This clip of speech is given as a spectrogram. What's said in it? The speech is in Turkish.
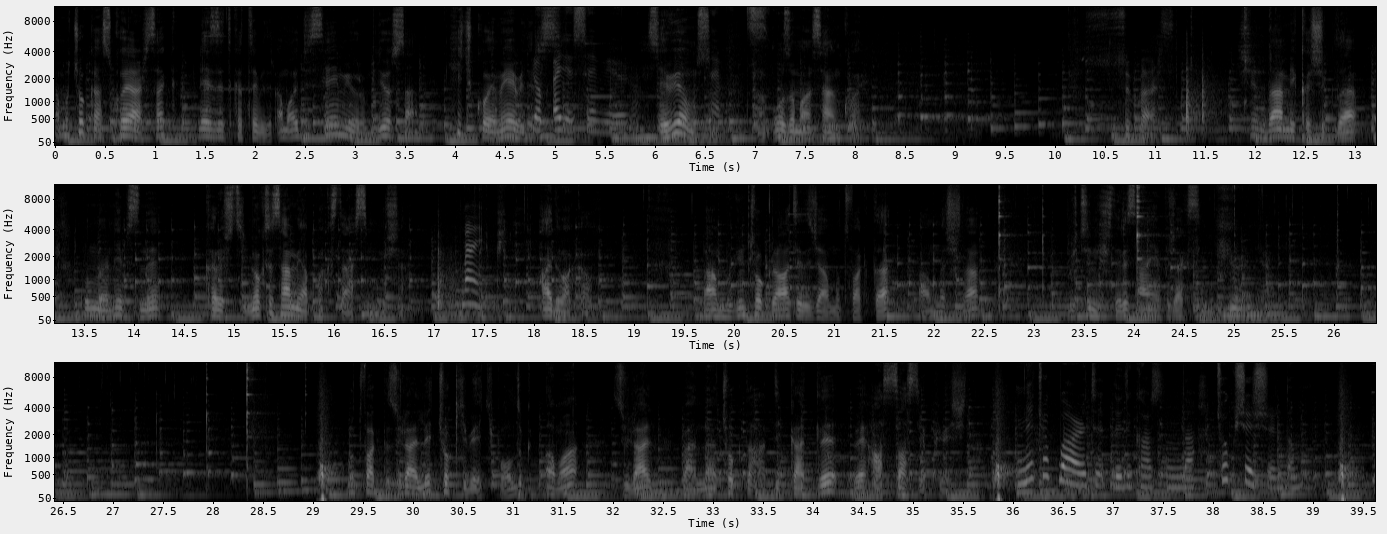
Ama çok az koyarsak lezzet katabilir. Ama acı sevmiyorum diyorsan hiç Yok koymayabiliriz. acı seviyorum. Seviyor musun? Evet. Tamam, o zaman sen koy. Süpersin. Şimdi ben bir kaşıkla bunların hepsini karıştırayım. Yoksa sen mi yapmak istersin bu işi? Ben yapayım. Hadi bakalım. Ben bugün çok rahat edeceğim mutfakta anlaşılan. Bütün işleri sen yapacaksın gibi görünüyor. Mutfakta Zülal'le çok iyi bir ekip olduk ama Zülal benden çok daha dikkatli ve hassas yapıyor işini. Ne çok baharat ekledik aslında. Çok şaşırdım.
